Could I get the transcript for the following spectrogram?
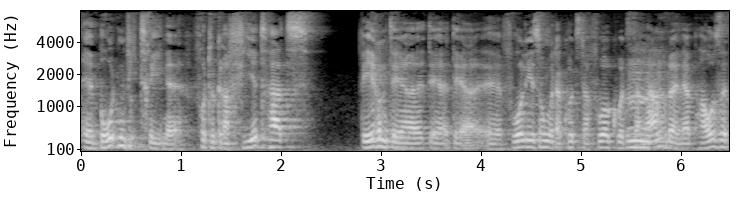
äh, Bodenvitrine fotografiert hat, während der, der, der äh, Vorlesung oder kurz davor, kurz danach oder in der Pause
